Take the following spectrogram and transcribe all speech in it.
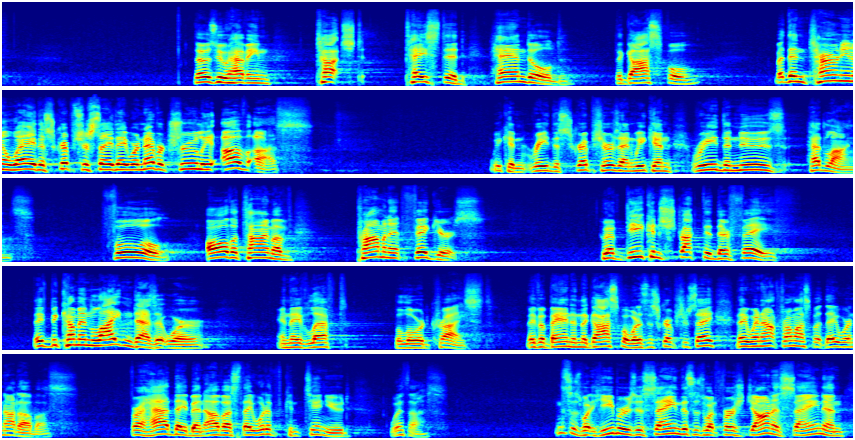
those who, having touched, tasted, handled the gospel, but then turning away, the scriptures say they were never truly of us. We can read the scriptures and we can read the news headlines, full all the time of prominent figures who have deconstructed their faith. They've become enlightened, as it were, and they've left the Lord Christ. They've abandoned the gospel. What does the scripture say? They went out from us, but they were not of us. For had they been of us, they would have continued with us. This is what Hebrews is saying. This is what First John is saying. And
